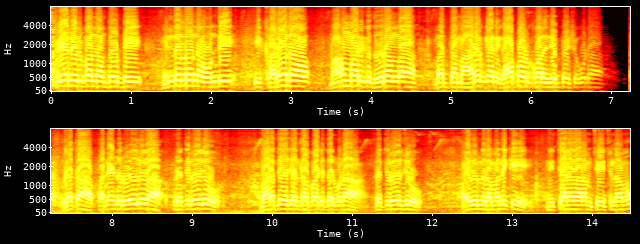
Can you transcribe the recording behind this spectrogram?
స్వీయ నిర్బంధంతో ఇండ్లలోనే ఉండి ఈ కరోనా మహమ్మారికి దూరంగా మరి తమ ఆరోగ్యాన్ని కాపాడుకోవాలని చెప్పేసి కూడా గత పన్నెండు రోజులుగా ప్రతిరోజు భారతీయ జనతా పార్టీ తరఫున ప్రతిరోజు ఐదు వందల మందికి నిత్యాన్నదానం చేయించున్నాము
